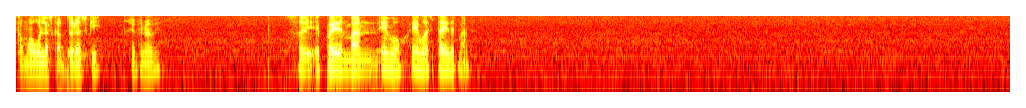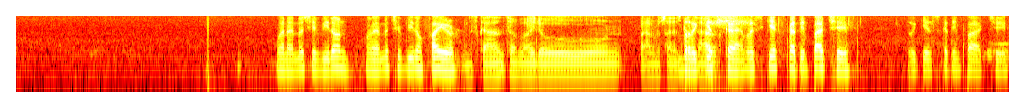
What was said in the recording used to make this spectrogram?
¿Cómo hago las capturas aquí? F9. Soy Spider-Man Evo, Evo Spider-Man. Buenas noches, Virón. Buenas noches, Virón Fire. Descansa, Byron. Vámonos a descansar. Requiesca, Requiesca Timpache. Requiesca Timpache.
